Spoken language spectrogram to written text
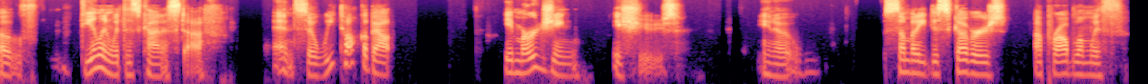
of dealing with this kind of stuff. And so we talk about emerging issues. You know, somebody discovers a problem with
